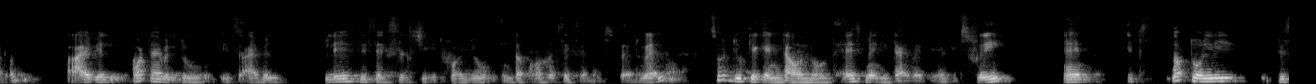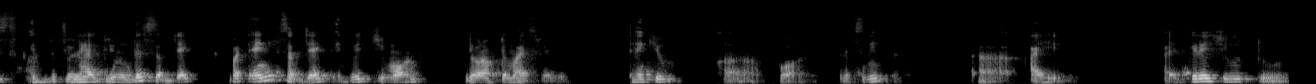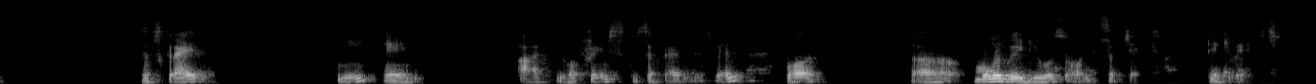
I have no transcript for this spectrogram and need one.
I will, what I will do is I will place this Excel sheet for you in the comment section as well. So you can download as many times as you It's free. And it's not only this, this will help you in this subject, but any subject in which you want your optimized value. Thank you. uh, for listening. Uh, I, I encourage you to subscribe me and ask your friends to subscribe as well for uh, more videos on the subject. Thank you very much.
